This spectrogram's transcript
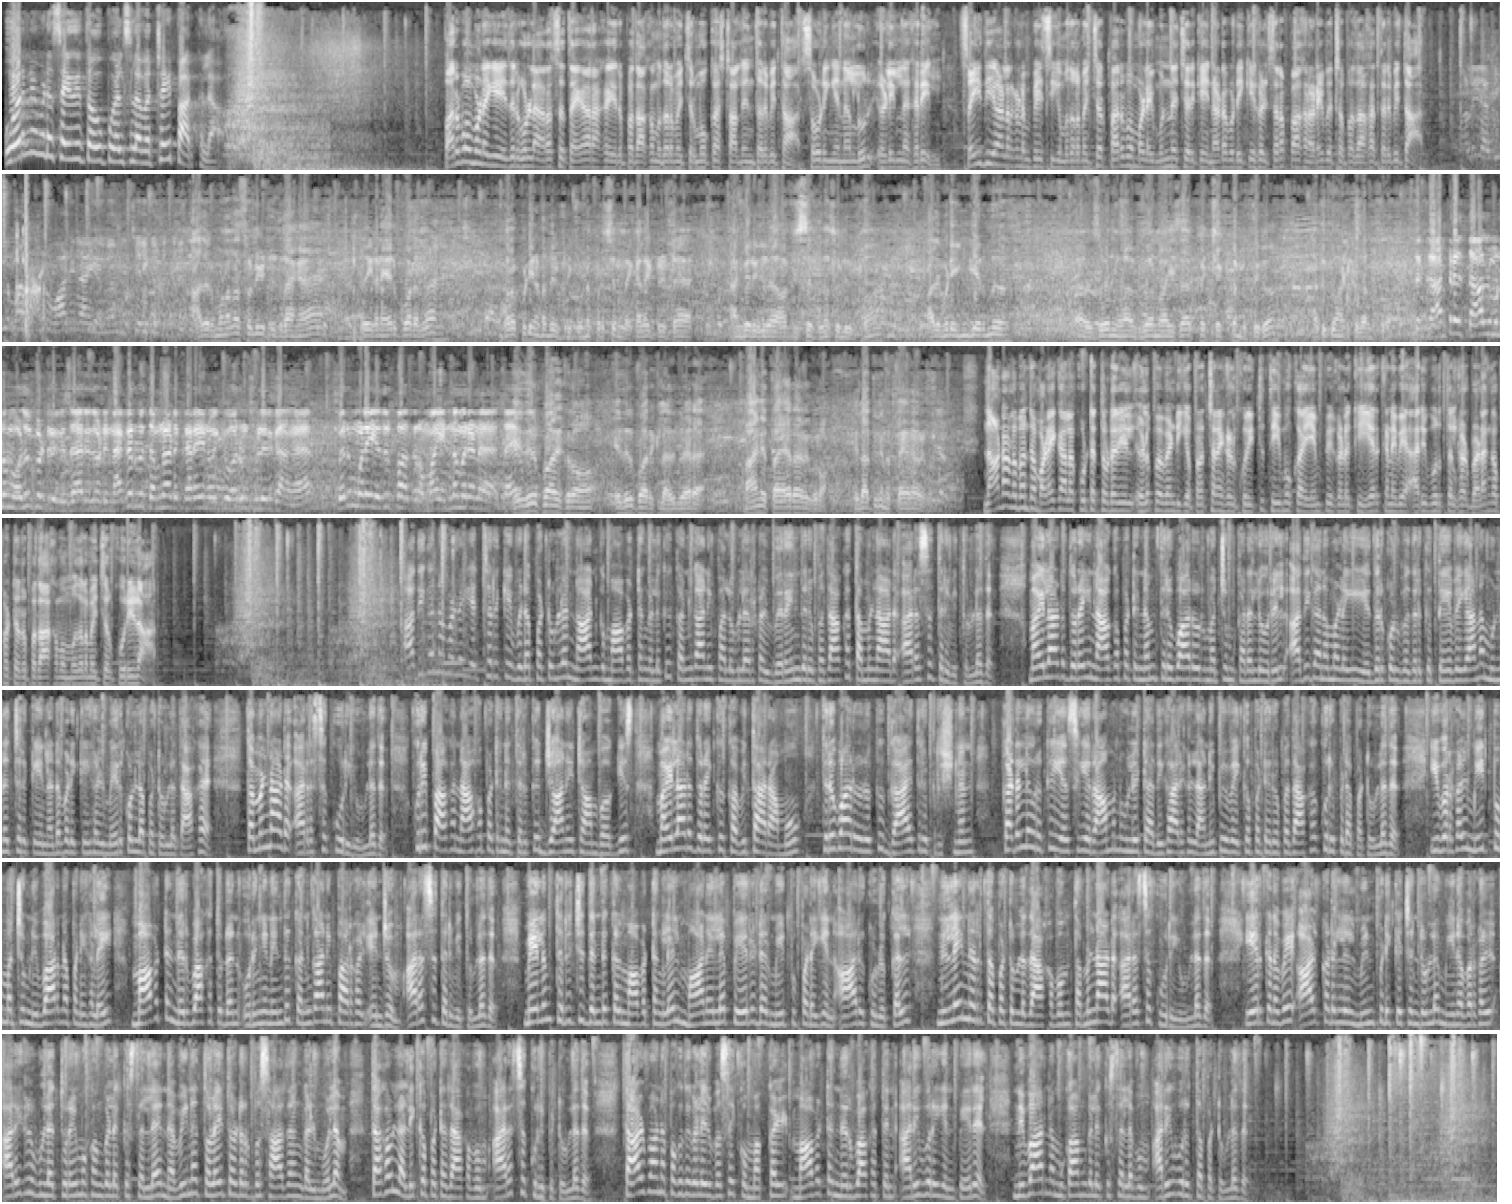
ஒரு நிமிட செய்தி தொகுப்புகள் சிலவற்றை பார்க்கலாம். பருவமழையை எதிர்கொள்ள அரசு தயாராக இருப்பதாக முதலமைச்சர் மு ஸ்டாலின் தெரிவித்தார். சோழிங்கநல்லூர் எழில்நகரில் செய்தியாளர்களிடம் பேசிய முதலமைச்சர் பருவமழை முன்னெச்சரிக்கை நடவடிக்கைகள் சிறப்பாக நடைபெற்றிருப்பதாக தெரிவித்தார். அதற்கு ரொம்ப சொல்லிட்டு இருக்கிறாங்க. அதுக்கான ஏற்பாடெல்லாம் முறைப்படி நடந்துகிட்டு இருக்கு. ஒன்றும் பிரச்சனை இல்லை. கலெக்டர்கிட்ட அங்கே இருக்கிற ஆஃபீஸர்லாம் சொல்லியிருக்கோம். அதுபடி இங்கேருந்து ஜோன் ஜோன் வைஸாக செக் பண்ணுறதுக்கும் அதுக்கும் ஆட்கள் அனுப்புகிறோம் இந்த காற்றல் தாழ்வு மண்டலம் வலுப்பெற்றிருக்கு சார். இதோட நகர்வு தமிழ்நாடு கரையை நோக்கி வரும்னு சொல்லியிருக்காங்க. பெருமழை எதிர்பார்க்கிறோமா? என்ன மாதிரியான எதிர்பார்க்கிறோம். எதிர்பார்க்கல அது வேற. நாங்கள் தயாராக இருக்கிறோம். எல்லாத்துக்கும் நான் தயாராக இருக்கிறோம். நாடாளுமன்ற மழைக்கால கூட்டத்தொடரில் எழுப்ப வேண்டிய பிரச்சனைகள் குறித்து திமுக எம்பிக்களுக்கு ஏற்கனவே அறிவுறுத்தல்கள் வழங்கப்பட்டிருப்பதாகவும் முதலமைச்சர் கூறினார். அதிக மழை எச்சரிக்கை விடப்பட்டுள்ள நான்கு மாவட்டங்களுக்கு கண்காணிப்பு அலுவலர்கள் விரைந்திருப்பதாக தமிழ்நாடு அரசு தெரிவித்துள்ளது. மயிலாடுதுறை நாகப்பட்டினம் திருவாரூர் மற்றும் கடலூரில் அதிக கனமழையை எதிர்கொள்வதற்கு தேவையான முன்னெச்சரிக்கை நடவடிக்கைகள் மேற்கொள்ளப்பட்டுள்ளதாக தமிழ்நாடு அரசு கூறியுள்ளது. குறிப்பாக நாகப்பட்டினத்திற்கு ஜானி டாம்வர்கிஸ் மயிலாடுதுறைக்கு கவிதா ராமு திருவாரூருக்கு காயத்ரி கிருஷ்ணன் கடலூருக்கு எஸ் ஏ ராமன் உள்ளிட்ட அதிகாரிகள் அனுப்பி வைக்கப்பட்டிருப்பதாக குறிப்பிடப்பட்டுள்ளது. இவர்கள் மீட்பு மற்றும் நிவாரணப் பணிகளை மாவட்ட நிர்வாகத்துடன் ஒருங்கிணைந்து கண்காணிப்பார்கள் என்றும் அரசு தெரிவித்துள்ளது. மேலும் திருச்சி திண்டுக்கல் மாவட்டங்களில் மாநில பேரிடர் மீட்புப் படையின் ஆறு குழுக்கள் நிலைநிறுத்தப்பட்டுள்ளதாகவும் தமிழ்நாடு அரசு கூறியுள்ளது. ஏற்கனவே ஆழ்கடலில் மீன்பிடிக்கச் சென்றுள்ள மீனவர்கள் அருகில் உள்ள துறைமுகங்களுக்கு செல்ல நவீன தொலைத்தொடர்பு சாதனங்கள் மூலம் தகவல் அளிக்கப்பட்டதாகவும் அரசு குறிப்பிட்டுள்ளது. தாழ்வான பகுதிகளில் வசிக்கும் மக்கள் மாவட்ட நிர்வாகத்தின் அறிவுரையின் பேரில் நிவாரண முகாம்களுக்கு செல்லவும் அறிவுறுத்தப்பட்டுள்ளது.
